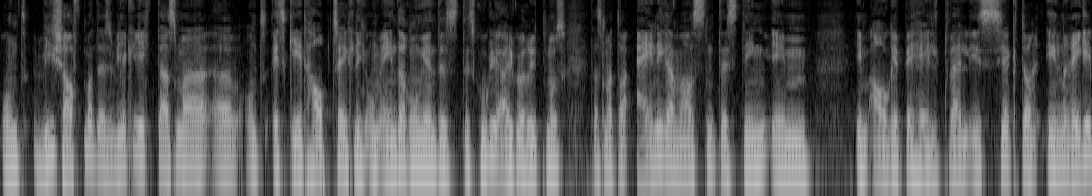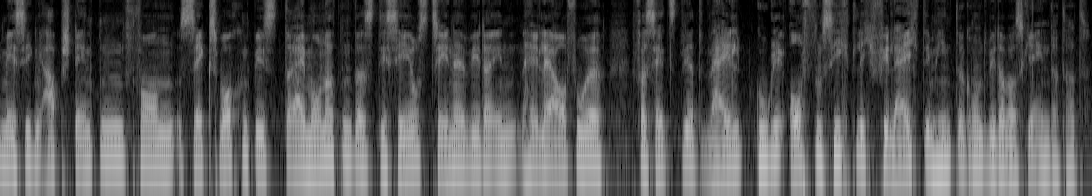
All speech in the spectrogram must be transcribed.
Und wie schafft man das wirklich, dass man, äh, und es geht hauptsächlich um Änderungen des, des Google-Algorithmus, dass man da einigermaßen das Ding im, im Auge behält, weil ich sehe da in regelmäßigen Abständen von sechs Wochen bis drei Monaten, dass die SEO-Szene wieder in helle Aufruhr versetzt wird, weil Google offensichtlich vielleicht im Hintergrund wieder was geändert hat.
